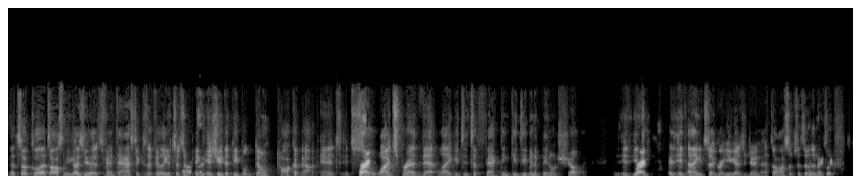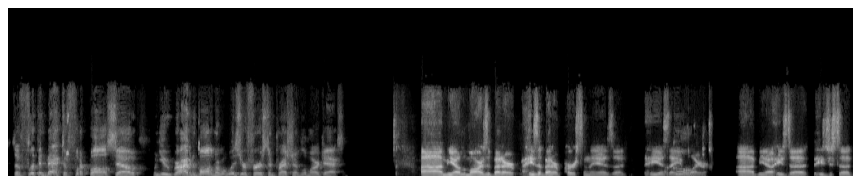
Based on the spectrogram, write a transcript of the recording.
that's so cool. That's awesome. You guys do that. It's fantastic because I feel like it's such a big issue that people don't talk about, and it's it's so right. widespread that like it's it's affecting kids even if they don't show it. It, right. It, it, I think it's so great you guys are doing that. That's awesome. So, so, then, so flipping back to football. So when you arrived in Baltimore, what was your first impression of Lamar Jackson? Um, you know, Lamar's a better he's a better person than he is a he is oh, a cool. player. Um, you know, he's a he's just an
